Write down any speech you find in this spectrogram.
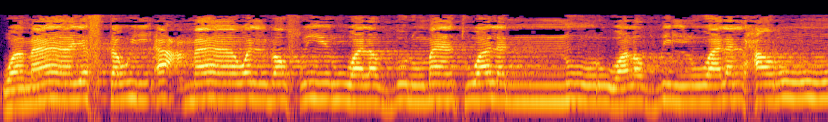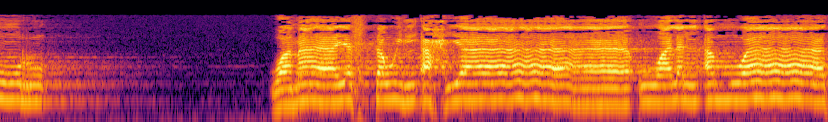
وما يستوي الاعمى والبصير ولا الظلمات ولا النور ولا الظل ولا الحرور وما يستوي الاحياء ولا الاموات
